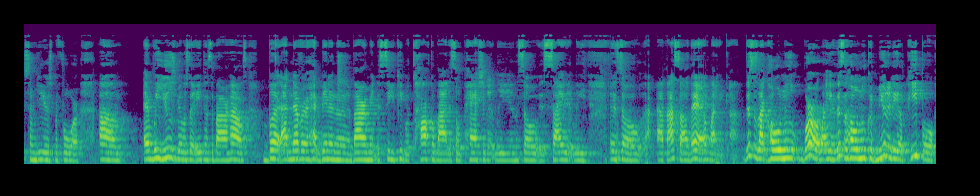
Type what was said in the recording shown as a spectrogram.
some years before, um, and we used real estate agents to buy our house. But I never had been in an environment to see people talk about it so passionately and so excitedly. And so after I saw that, I'm like, this is like a whole new world right here. This is a whole new community of people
